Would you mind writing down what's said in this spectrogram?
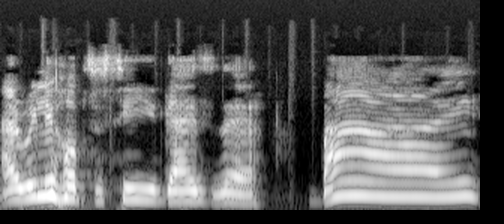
i really hope to see you guys there bye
